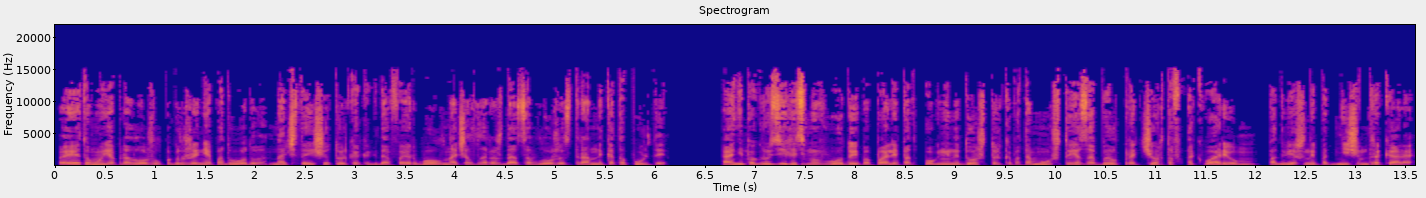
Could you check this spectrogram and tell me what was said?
Поэтому я продолжил погружение под воду, начатое еще только когда фаербол начал зарождаться в ложе странной катапульты. Не погрузились мы в воду и попали под огненный дождь только потому, что я забыл про чертов аквариум, подвешенный под днищем дракара.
